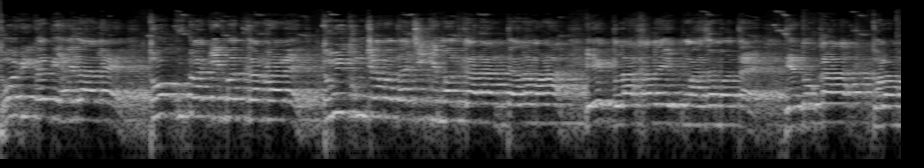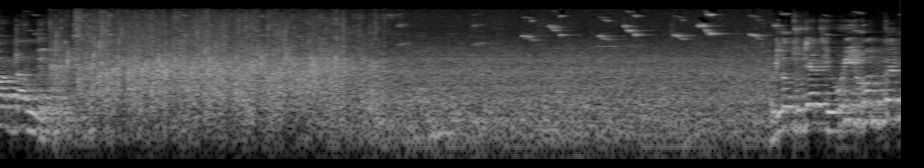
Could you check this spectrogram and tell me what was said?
तो विकत घ्यायला आलाय तो कुठं किंमत करणार आहे तुम्ही तुमच्या मताची किंमत करा आणि त्याला म्हणा एक माझं मत आहे. देतो का? तुला मतदान देतो. म्हटलं तुझ्यात एवढी हिंमत नाही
